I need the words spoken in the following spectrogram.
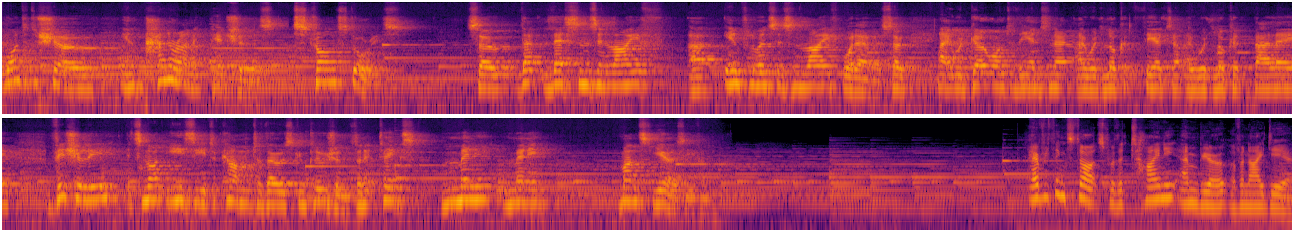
Wanted to show in panoramic pictures strong stories. So that lessons in life, uh, influences in life, whatever. So I would go onto the internet, I would look at theatre, I would look at ballet. Visually, it's not easy to come to those conclusions, and it takes many, many months, years even. Everything starts with a tiny embryo of an idea,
